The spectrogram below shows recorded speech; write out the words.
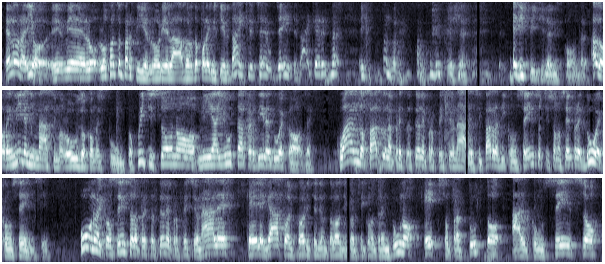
E allora io eh, lo, lo, faccio partire, lo rielaboro, dopo lei mi scrive, dai che c'è urgente, dai che... Io, ma non piacere è difficile rispondere. Allora, in linea di massima lo uso come spunto. Qui ci sono, mi aiuta per dire due cose. Quando fate una prestazione professionale, si parla di consenso, ci sono sempre due consensi. Uno è il consenso alla prestazione professionale che è legato al codice deontologico articolo 31 e soprattutto al consenso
